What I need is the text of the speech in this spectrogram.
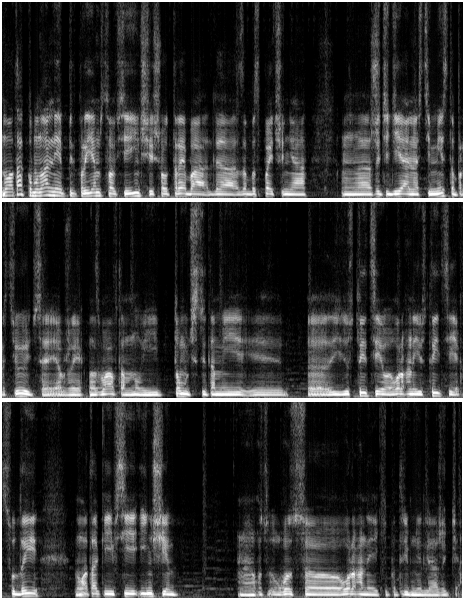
Ну а так, комунальні підприємства, всі інші, що треба для забезпечення життєдіяльності міста, працюють. Це я вже як назвав там. Ну і в тому числі там і, і е, юстиції, органи юстиції, як суди. Ну а так і всі інші госоргани, які потрібні для життя.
